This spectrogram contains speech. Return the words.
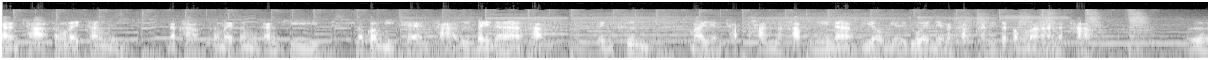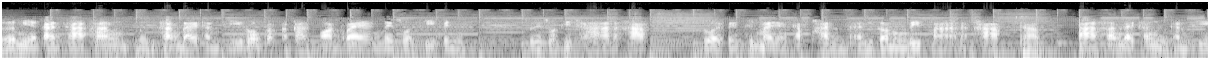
การชาข้างใดข้างหนึ่งนะครับ ข้างใดข้างหนึ่งทันที แล้วก็มีแขนขาหรือใบหน้าครับ เป็นขึ้นมาอย่างฉับพลันนะครับ มีหน้าเบี้ยวมีอะไรด้วยเนี่ยนะครับ อันนี้ก็ต้องมานะครับหรือมีอาการชาข้างหนึ่งข้างใดทันที ร่วมกับอาการอ่อนแรงในส่วนที่เป็นในส่วนที่ชานะครับ โดยเป็นขึ้นมาอย่างฉับพลัน อันนี้ก็ต้องรีบมานะครับ ครับ ตาข้างใดข้างหนึ่งทันที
